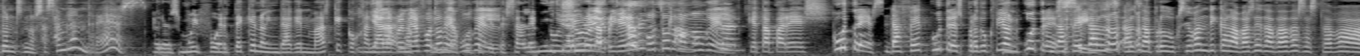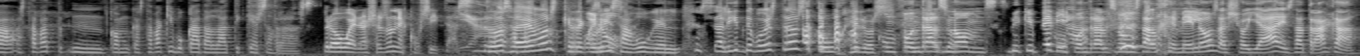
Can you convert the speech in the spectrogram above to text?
Doncs no s'assemblen res. Pero es muy fuerte que no indaguen más, que cojan Ja, la primera foto de primera Google. que te sale en T'ho internet. juro, la primera foto de Google plan, que t'apareix. Cutres, De fet, cutres, producción, cutres. de fet Sí. els, els de producció van dir que la base de dades estava, estava mm, com que estava equivocada l'etiqueta. Ostres. Pero bueno, eso son excusitas. Ya. Todos sabemos que recurrís Bueno. a Google. Salid de vuestros agujeros. Confondre els No. noms. Wikipedia. Confondre els noms dels gemelos, això ja és de traca.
